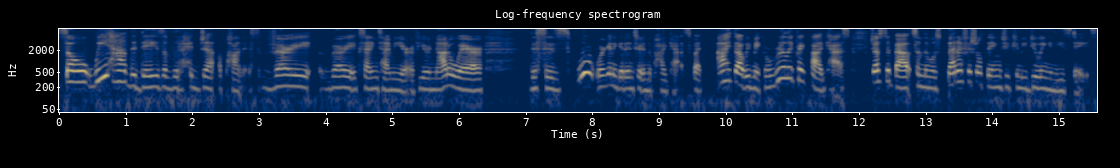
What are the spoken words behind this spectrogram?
So we have the days of Dhul Hijjah upon us. Very, very exciting time of year. If you're not aware, this is woo, we're going to get into in the podcast. But I thought we'd make a really quick podcast just about some of the most beneficial things you can be doing in these days,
